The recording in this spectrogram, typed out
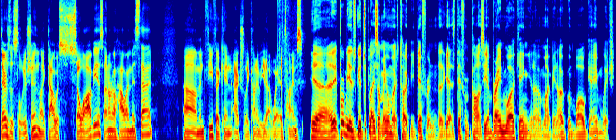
there's a solution. Like that was so obvious. I don't know how I missed that. Um, and FIFA can actually kind of be that way at times. Yeah, and it probably is good to play something almost totally different that gets different parts of your brain working. You know, it might be an open world game, which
